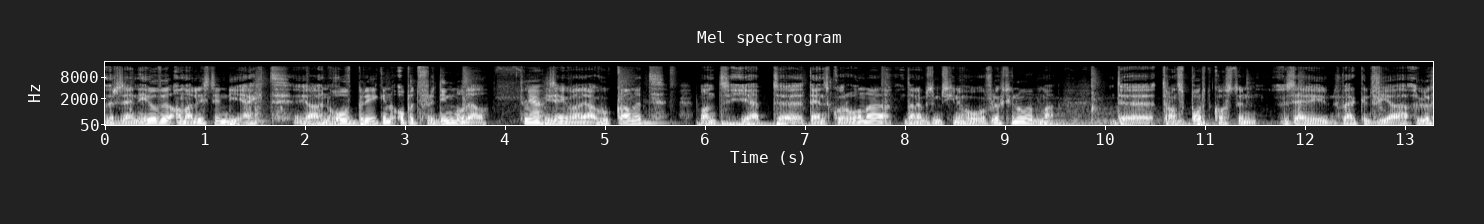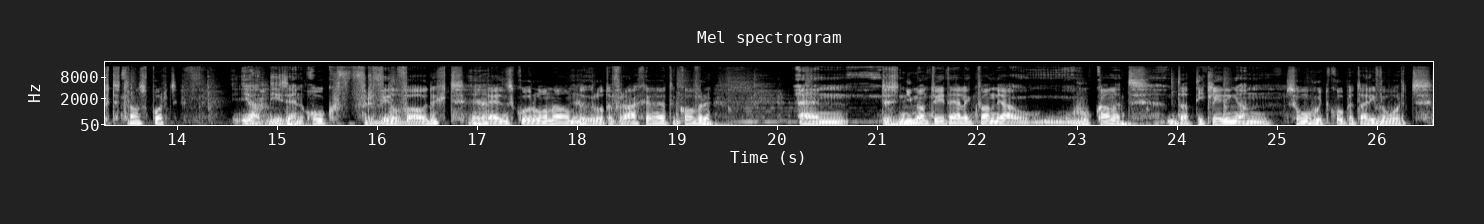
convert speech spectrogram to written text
er zijn heel veel analisten die echt ja, hun hoofd breken op het verdienmodel. Ja. Die zeggen van, ja, hoe kan het? Want je hebt eh, tijdens corona, dan hebben ze misschien een hoge vlucht genomen, maar de transportkosten, zij werken via luchttransport, ja. die zijn ook verveelvoudigd tijdens corona om de grote vraag eh, te coveren. En dus niemand weet eigenlijk van, ja, hoe, kan het dat die kleding aan zo'n goedkope tarieven wordt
